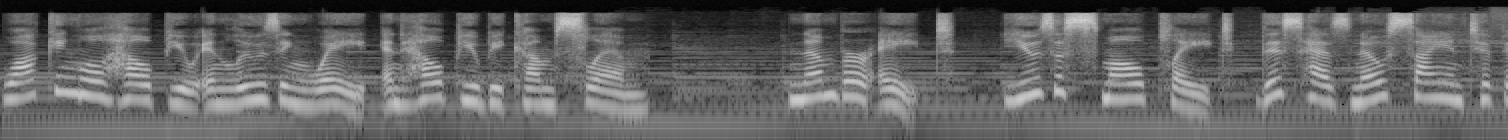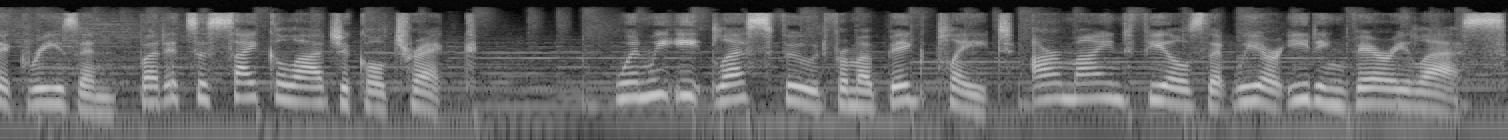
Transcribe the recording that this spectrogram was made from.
Walking will help you in losing weight and help you become slim. Number 8. Use a small plate, this has no scientific reason, but it's a psychological trick. When we eat less food from a big plate, our mind feels that we are eating very less.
